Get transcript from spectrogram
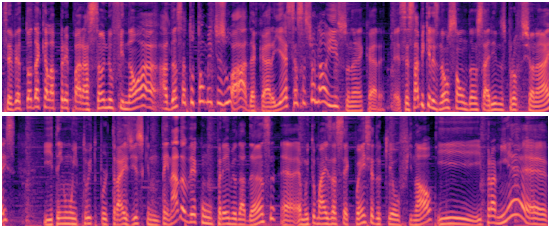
Você vê toda aquela preparação e no final a, a dança é totalmente zoada, cara. E é sensacional isso, né, cara? Você sabe que eles não são dançarinos profissionais e tem um intuito por trás disso que não tem nada a ver com o prêmio da dança. É, é muito mais a sequência do que o final. E, e para mim é,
